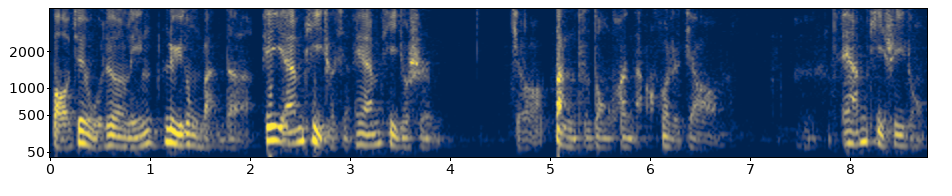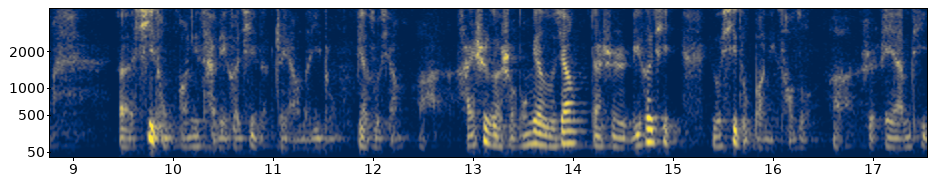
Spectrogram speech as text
宝骏五六零律动版的 AMT 车型，AMT 就是叫半自动换挡，或者叫，嗯，AMT 是一种。呃，系统帮你踩离合器的这样的一种变速箱啊，还是个手动变速箱，但是离合器由系统帮你操作啊，是 AMT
